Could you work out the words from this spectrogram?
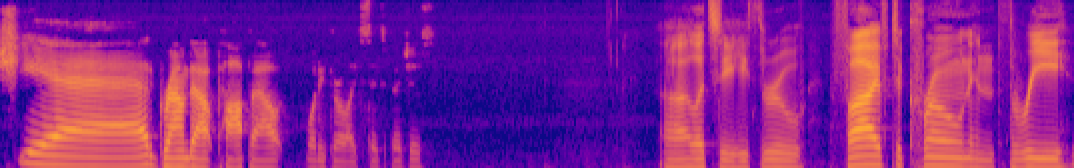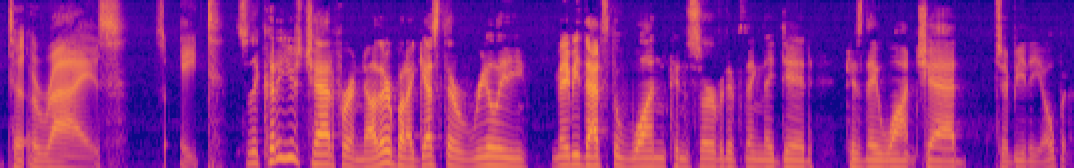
Chad ground out, pop out. What do you throw like six pitches? Uh, let's see. He threw five to Cron and three to Arraez. So eight. So they could have used Chad for another, but I guess they're really maybe that's the one conservative thing they did because they want Chad to be the opener.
